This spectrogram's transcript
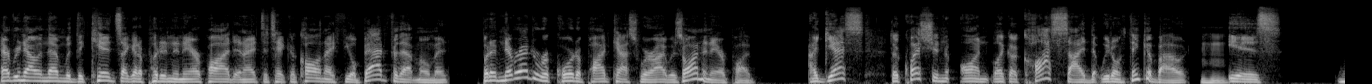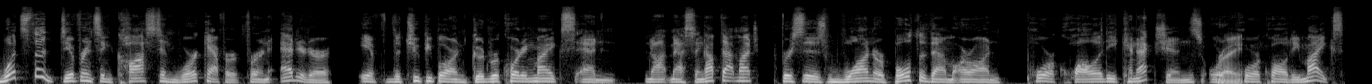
Every now and then with the kids, I got to put in an AirPod and I have to take a call, and I feel bad for that moment. But I've never had to record a podcast where I was on an AirPod. I guess the question on like a cost side that we don't think about mm-hmm. is what's the difference in cost and work effort for an editor if the two people are on good recording mics and not messing up that much versus one or both of them are on poor quality connections or Right. poor quality mics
